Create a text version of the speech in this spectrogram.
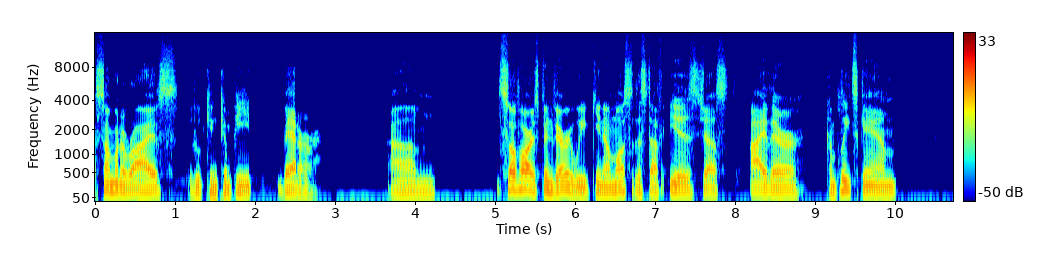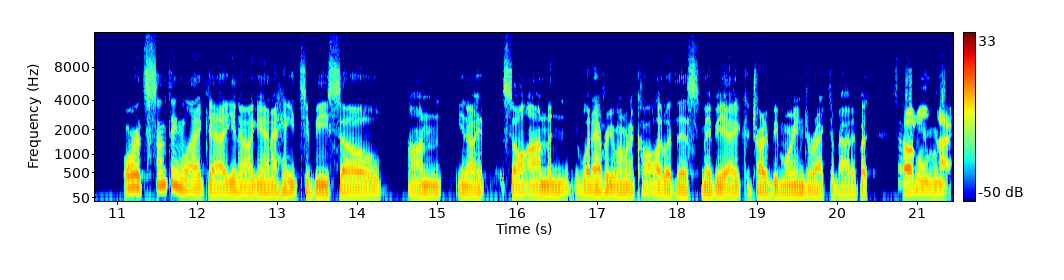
someone arrives who can compete better. Um, so far, it's been very weak. You know, most of the stuff is just either complete scam or it's something like, uh, you know, again, I hate to be so on, you know, so on the whatever you want to call it with this. Maybe I could try to be more indirect about it, but don't hold back.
